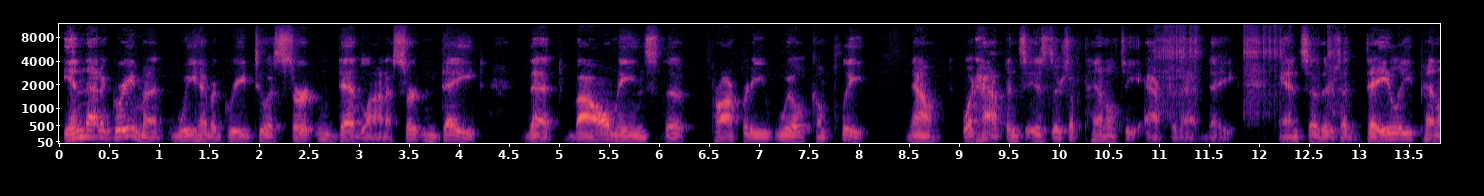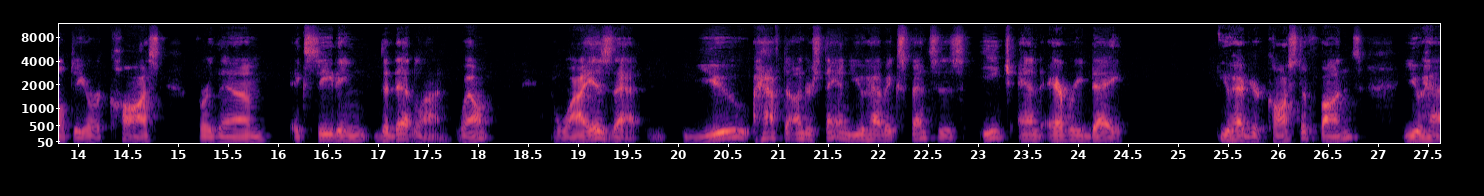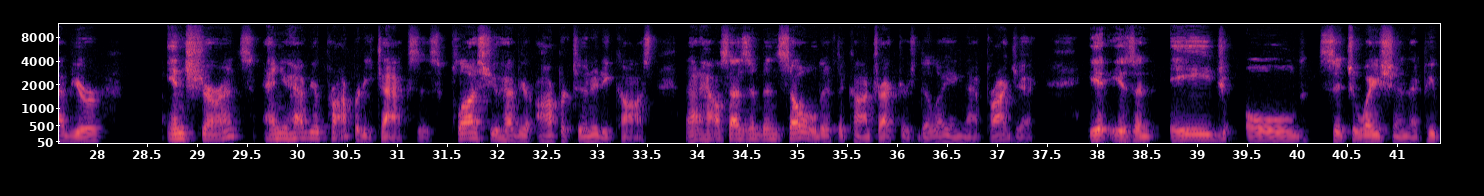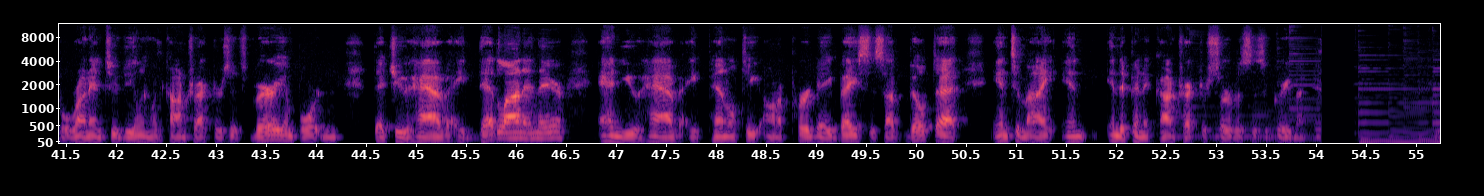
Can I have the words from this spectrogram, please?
In that agreement, we have agreed to a certain deadline, a certain date that by all means the property will complete. Now, what happens is there's a penalty after that date. And so there's a daily penalty or cost for them exceeding the deadline. Well, why is that? You have to understand you have expenses each and every day. You have your cost of funds, you have your insurance, and you have your property taxes, plus you have your opportunity cost. That house hasn't been sold if the contractor's delaying that project. It is an age old situation that people run into dealing with contractors. It's very important that you have a deadline in there and you have a penalty on a per day basis. I've built that into my in, independent contractor services agreement.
